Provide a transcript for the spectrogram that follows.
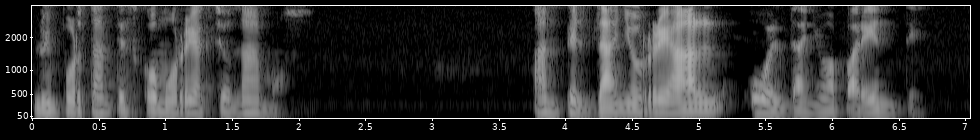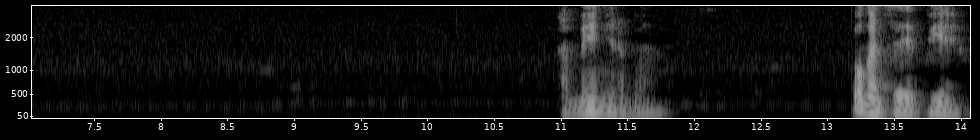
Lo importante es cómo reaccionamos ante el daño real o el daño aparente. Amén, hermanos. Pónganse de pie.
